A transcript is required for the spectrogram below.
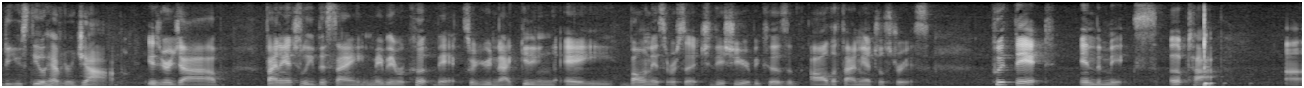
Do you still have your job? Is your job financially the same. Maybe there were cutbacks or you're not getting a bonus or such this year because of all the financial stress. Put that in the mix up top. Uh,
